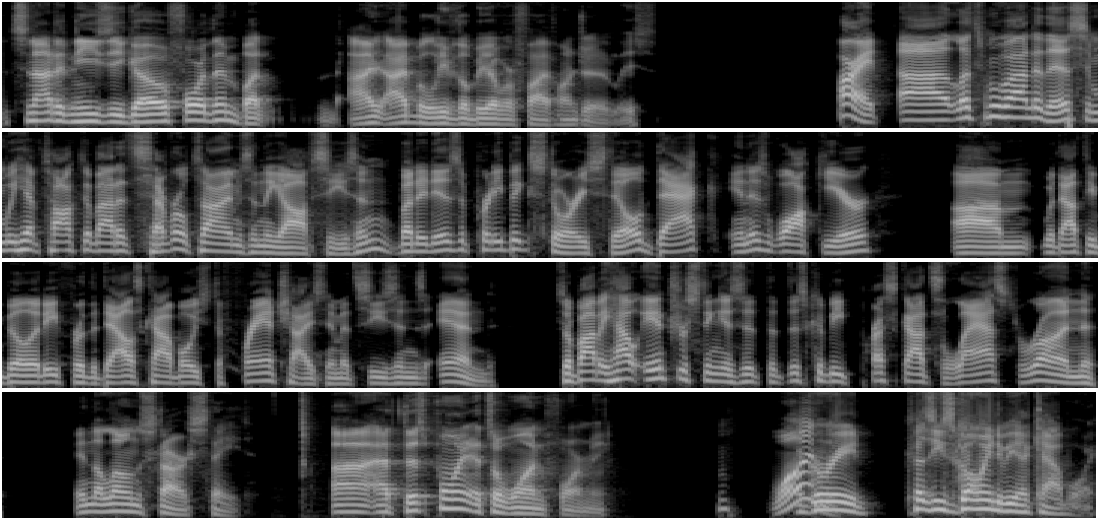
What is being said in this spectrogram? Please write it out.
it's not an easy go for them, but I, I believe they'll be over 500 at least. All right, uh, let's move on to this. And we have talked about it several times in the offseason, but it is a pretty big story still. Dak in his walk year, um, without the ability for the Dallas Cowboys to franchise him at season's end. So, Bobby, how interesting is it that this could be Prescott's last run in the Lone Star State? Uh, at this point, it's a one for me. One? Agreed. Because he's going to be a Cowboy.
